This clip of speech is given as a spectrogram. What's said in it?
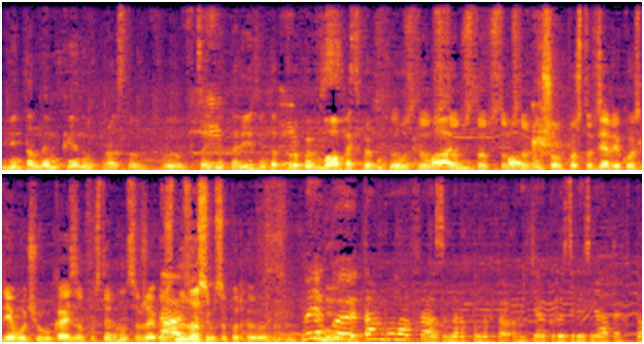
і він там ним кинув просто в, в цей вертоліт, він там пробив лопасть, вибухнуло Стоп, крила. стоп, він стоп, стоп, впав. стоп. Він що, просто взяв якогось лівого чувака і запустив? Ну це вже якось Так. не зовсім супергерой. Ну якби там була фраза на рахунок того, як розрізняти, хто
